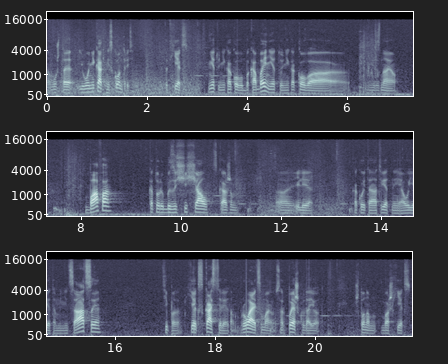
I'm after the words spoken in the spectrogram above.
Потому что его никак не сконтрить, этот Хекс. Нету никакого БКБ, нету никакого, не знаю, бафа, который бы защищал, скажем, э, или какой-то ответный АОЕ там инициации. Типа Хекс кастили, там, врывается Магнус, РПшку дает. Что нам ваш Хекс?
